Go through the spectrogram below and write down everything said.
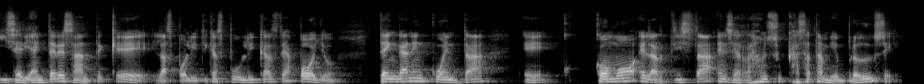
y sería interesante que las políticas públicas de apoyo tengan en cuenta eh, cómo el artista encerrado en su casa también produce.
